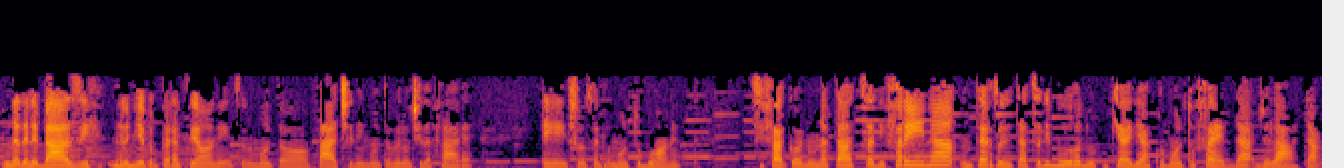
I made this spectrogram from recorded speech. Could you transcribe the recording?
una delle basi delle mie preparazioni, sono molto facili, molto veloci da fare e sono sempre molto buone. Si fa con una tazza di farina, un terzo di tazza di burro, due cucchiai di acqua molto fredda, gelata,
